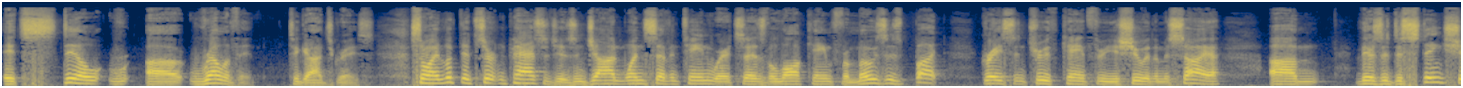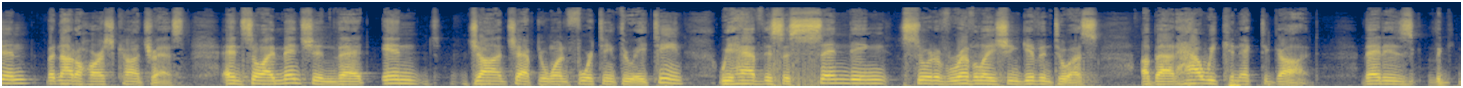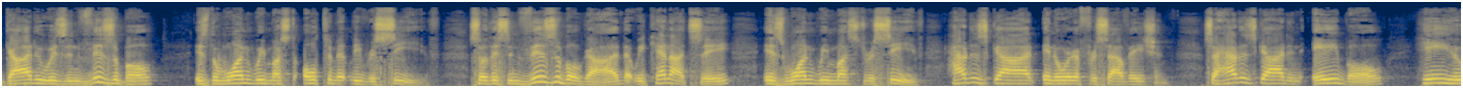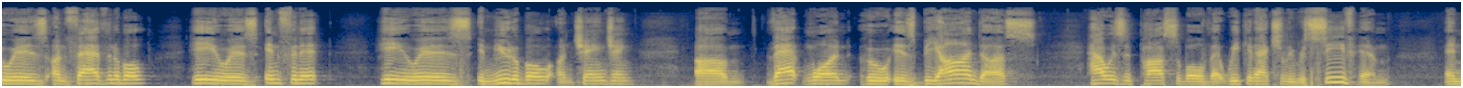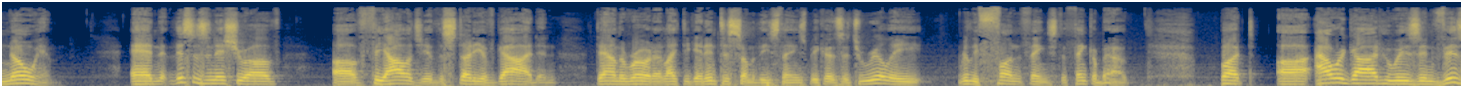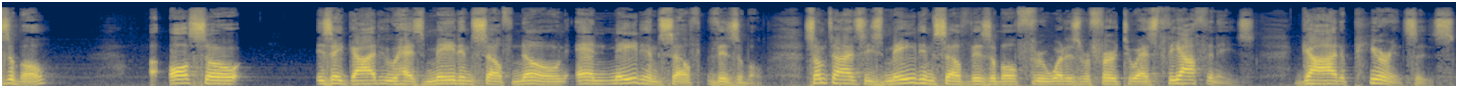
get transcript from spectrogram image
it's still uh, relevant to God's grace. So I looked at certain passages in John 1:17 where it says the law came from Moses, but grace and truth came through Yeshua the Messiah. Um, there's a distinction, but not a harsh contrast. And so I mentioned that in John chapter 1, 14 through 18, we have this ascending sort of revelation given to us about how we connect to God. That is, the God who is invisible is the one we must ultimately receive. So, this invisible God that we cannot see is one we must receive. How does God, in order for salvation? So, how does God enable he who is unfathomable, he who is infinite, he who is immutable, unchanging, um, that one who is beyond us, how is it possible that we can actually receive him and know him? And this is an issue of, of theology, of the study of God. And down the road, I'd like to get into some of these things because it's really, really fun things to think about. But uh, our God, who is invisible, also is a God who has made himself known and made himself visible. Sometimes he's made himself visible through what is referred to as theophanies, God appearances.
